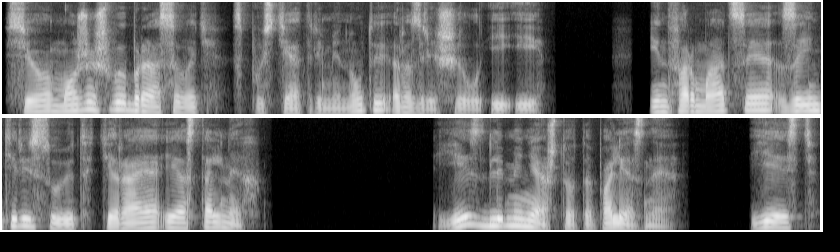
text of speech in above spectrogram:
«Все, можешь выбрасывать», – спустя три минуты разрешил ИИ. «Информация заинтересует Тирая и остальных». «Есть для меня что-то полезное?» «Есть.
